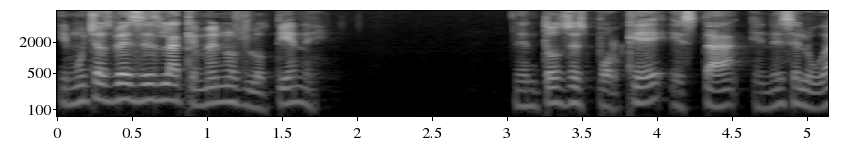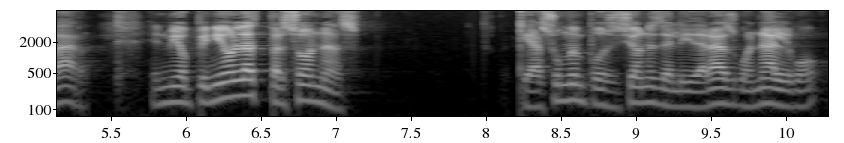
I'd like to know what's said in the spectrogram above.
y muchas veces es la que menos lo tiene. Entonces, ¿por qué está en ese lugar? En mi opinión, las personas que asumen posiciones de liderazgo en algo,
